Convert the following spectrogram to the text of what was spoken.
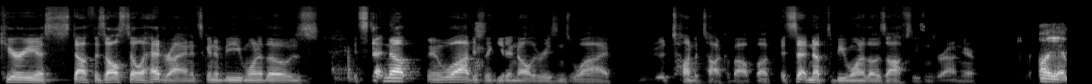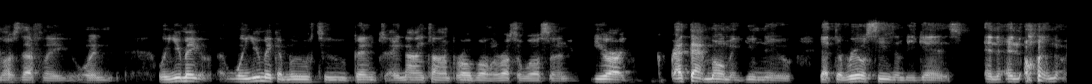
curious stuff is all still ahead, Ryan. It's going to be one of those, it's setting up, and we'll obviously get into all the reasons why a ton to talk about, but it's setting up to be one of those off seasons around here. Oh yeah, most definitely. When when you make when you make a move to bench a nine-time Pro Bowl and Russell Wilson, you are at that moment you knew that the real season begins and and on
